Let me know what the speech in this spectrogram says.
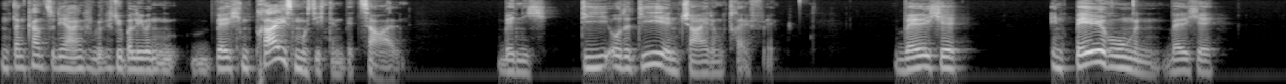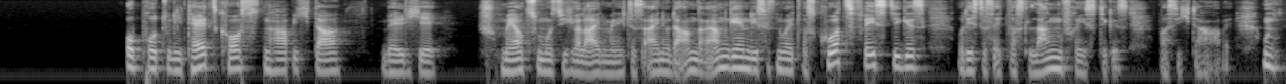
Und dann kannst du dir eigentlich wirklich überlegen, welchen Preis muss ich denn bezahlen, wenn ich die oder die Entscheidung treffe. Welche Entbehrungen, welche Opportunitätskosten habe ich da, welche Schmerz muss ich erleiden, wenn ich das eine oder andere angehe? Und ist das nur etwas kurzfristiges oder ist das etwas langfristiges, was ich da habe? Und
